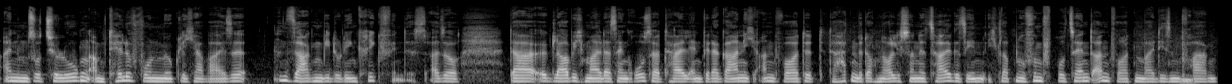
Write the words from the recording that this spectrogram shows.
einem Soziologen am Telefon möglicherweise sagen, wie du den Krieg findest. Also da äh, glaube ich mal, dass ein großer Teil entweder gar nicht antwortet. Da hatten wir doch neulich so eine Zahl gesehen. Ich glaube, nur fünf Prozent antworten bei diesen mhm. Fragen.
